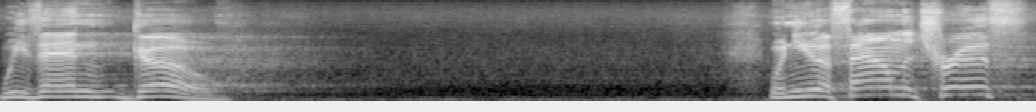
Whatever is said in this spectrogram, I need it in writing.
we then go. When you have found the truth,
